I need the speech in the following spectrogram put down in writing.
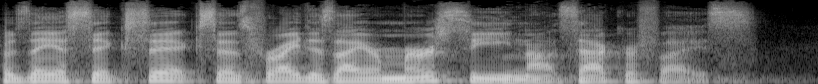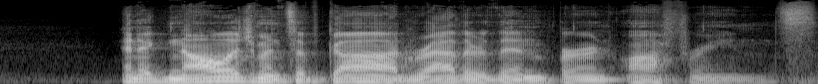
Hosea 6 6 says, For I desire mercy, not sacrifice, and acknowledgments of God rather than burnt offerings.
